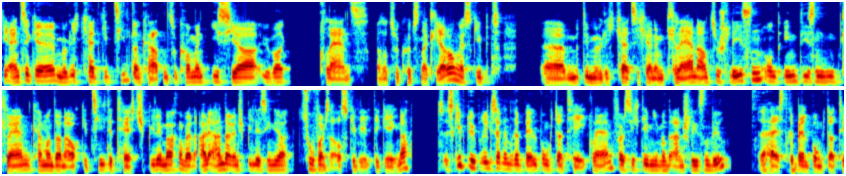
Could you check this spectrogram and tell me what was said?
Die einzige Möglichkeit, gezielt an Karten zu kommen, ist ja über Clans. Also zur kurzen Erklärung, es gibt ähm, die Möglichkeit, sich einem Clan anzuschließen und in diesem Clan kann man dann auch gezielte Testspiele machen, weil alle anderen Spiele sind ja zufallsausgewählte Gegner. Es gibt übrigens einen Rebell.at Clan, falls sich dem jemand anschließen will. Er heißt Rebell.at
